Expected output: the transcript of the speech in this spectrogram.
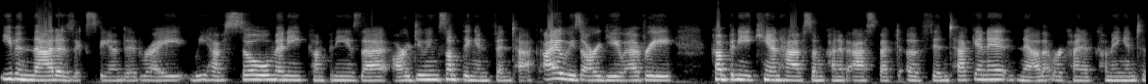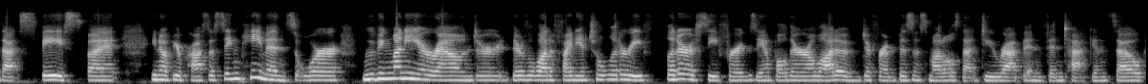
even that has expanded, right? We have so many companies that are doing something in fintech. I always argue every company can have some kind of aspect of fintech in it now that we're kind of coming into that space. But you know if you're processing payments or moving money around or there's a lot of financial literacy literacy for example there are a lot of different business models that do wrap in fintech. And so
